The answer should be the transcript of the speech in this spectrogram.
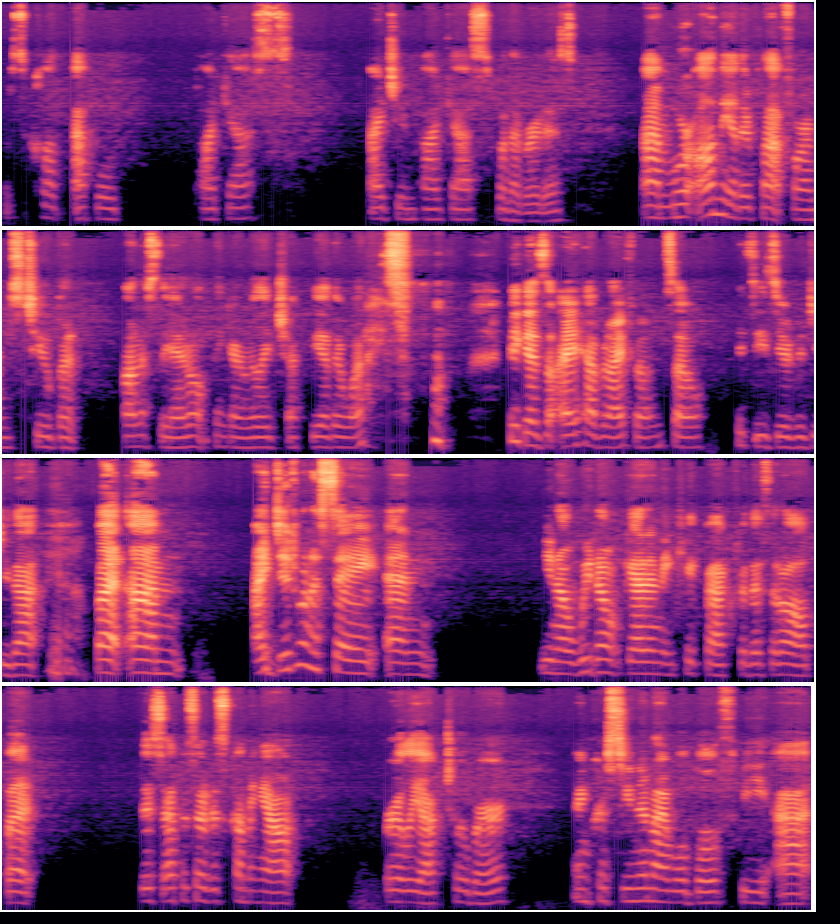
What's it called? Apple Podcasts, iTunes Podcasts, whatever it is. Um, we're on the other platforms too, but honestly, I don't think I really check the other ones because I have an iPhone, so it's easier to do that. Yeah. But um, I did want to say, and you know, we don't get any kickback for this at all, but this episode is coming out early October, and Christine and I will both be at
